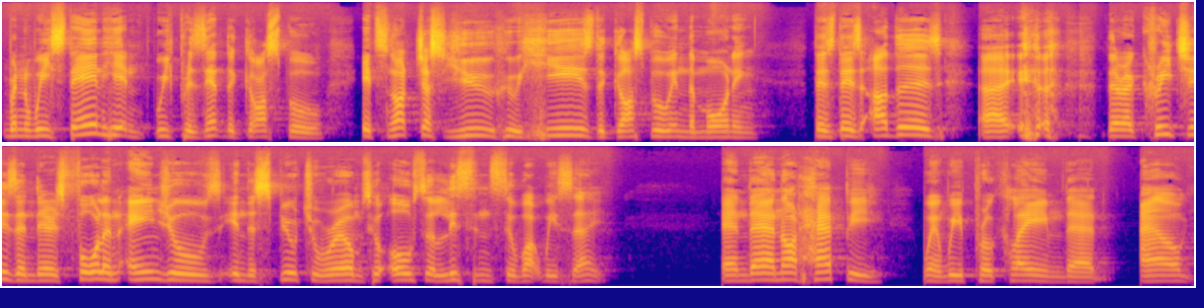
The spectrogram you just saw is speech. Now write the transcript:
when we stand here and we present the gospel, it's not just you who hears the gospel in the morning. There's, there's others, uh, there are creatures and there's fallen angels in the spiritual realms who also listens to what we say. And they're not happy when we proclaim that our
